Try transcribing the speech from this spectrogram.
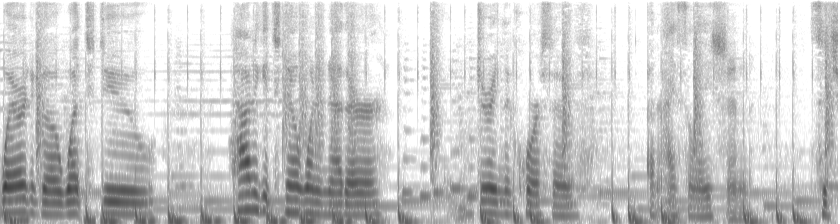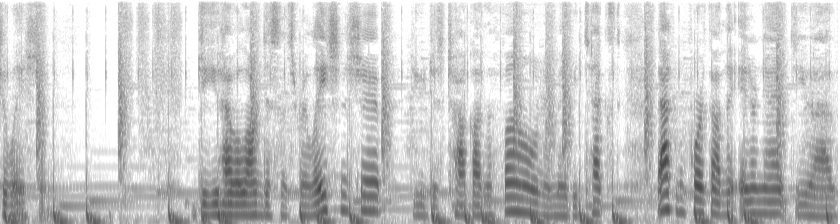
where to go, what to do, how to get to know one another during the course of an isolation situation. Do you have a long distance relationship? Do you just talk on the phone and maybe text back and forth on the internet? Do you have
